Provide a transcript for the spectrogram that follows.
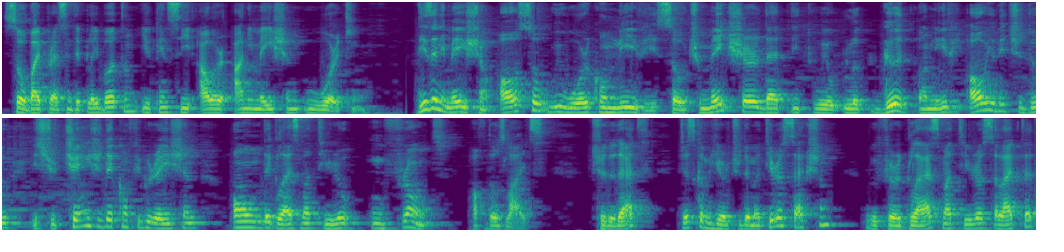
so by pressing the play button you can see our animation working this animation also will work on Eevee, so to make sure that it will look good on Eevee, all you need to do is to change the configuration on the glass material in front of those lights. To do that, just come here to the material section with your glass material selected,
